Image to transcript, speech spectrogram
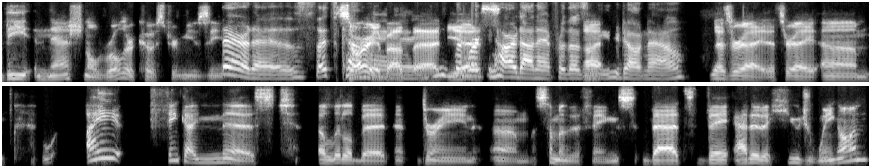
the National Roller Coaster Museum. There it is. That's Sorry about that. He's been working hard on it. For those of Uh, you who don't know. That's right. That's right. Um, I think I missed a little bit uh, during um, some of the things that they added a huge wing on.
